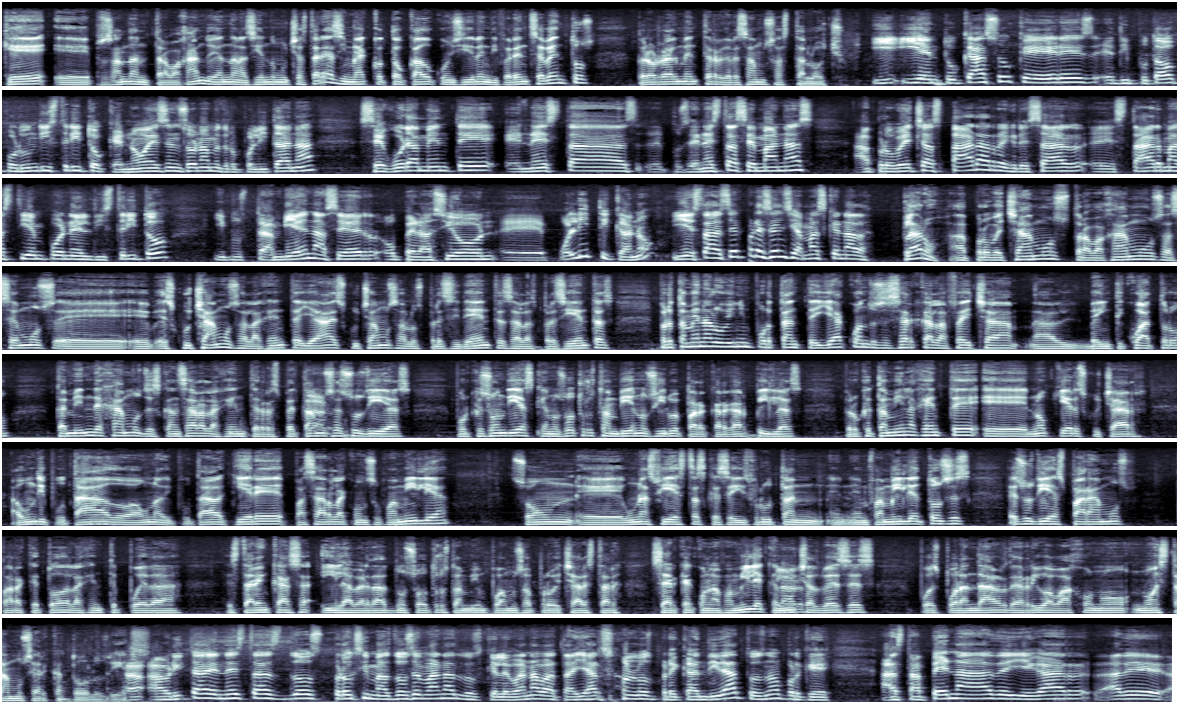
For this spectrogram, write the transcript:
que eh, pues andan trabajando y andan haciendo muchas tareas y me ha tocado coincidir en diferentes eventos, pero realmente regresamos hasta el 8. Y, en tu caso que eres eh, diputado por un distrito que no es en zona metropolitana, seguramente en estas, eh, pues en estas semanas aprovechas para regresar, estar más tiempo en el distrito y pues también hacer operación política, ¿no? Y está, hacer presencia más que nada. Claro, aprovechamos, trabajamos, hacemos, eh, eh, escuchamos a la gente allá, escuchamos a los presidentes, a las presidentas, pero también algo bien importante, ya cuando se acerca la fecha al 24, también dejamos descansar a la gente, respetamos esos días, porque son días que nosotros también nos sirve para cargar pilas, pero que también la gente eh, no quiere escuchar a un diputado, a una diputada, quiere pasarla con su familia son unas fiestas que se disfrutan en, familia, entonces esos días paramos para que toda la gente pueda estar en casa y la verdad nosotros también podamos aprovechar estar cerca con la familia, que muchas veces, pues por andar de arriba abajo no, no estamos cerca todos los días. ahorita en estas dos próximas dos semanas los que le van a batallar son los precandidatos, ¿no? Porque hasta pena ha de llegar, ha de,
